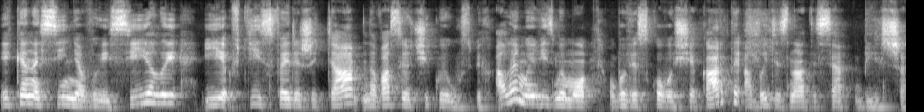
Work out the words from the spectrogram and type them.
яке насіння ви сіяли, і в тій сфері життя на вас і очікує успіх. Але ми візьмемо обов'язково ще карти, аби дізнатися більше.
